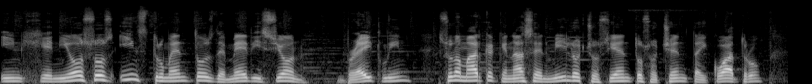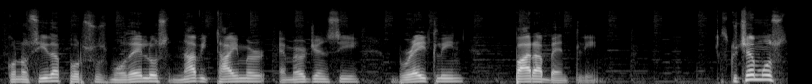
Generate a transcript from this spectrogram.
ingeniosos instrumentos de medición. Breitling es una marca que nace en 1884, conocida por sus modelos Navitimer, Emergency, Breitling para Bentley. Escuchemos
